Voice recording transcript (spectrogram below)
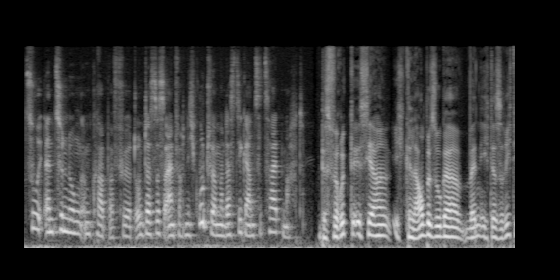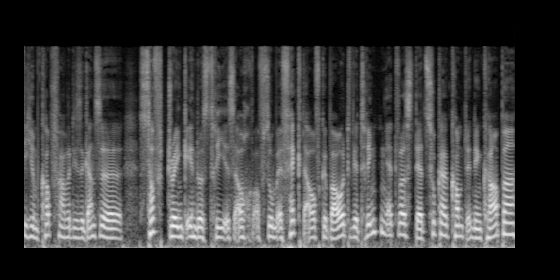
zu Entzündungen im Körper führt. Und das ist einfach nicht gut, wenn man das die ganze Zeit macht. Das Verrückte ist ja, ich glaube sogar, wenn ich das richtig im Kopf habe, diese ganze Softdrink-Industrie ist auch auf so einem Effekt aufgebaut. Wir trinken etwas, der Zucker kommt in den Körper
